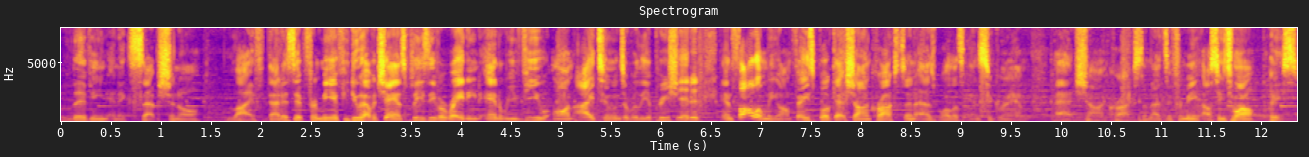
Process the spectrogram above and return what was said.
living an exceptional life. That is it for me. If you do have a chance, please leave a rating and review on iTunes. I really appreciate it. And follow me on Facebook at Sean Croxton as well as Instagram at Sean Croxton. That's it for me. I'll see you tomorrow. Peace.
